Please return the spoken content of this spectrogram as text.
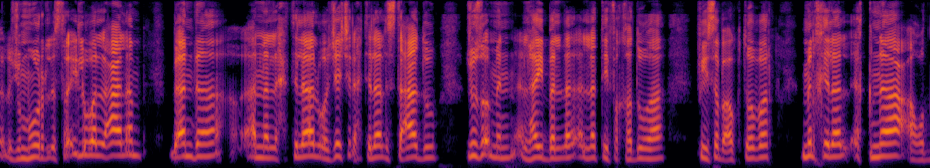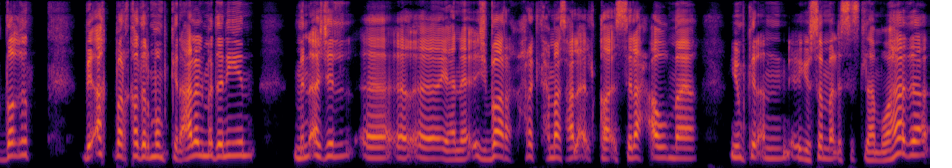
الجمهور الإسرائيلي والعالم بأن أن الاحتلال وجيش الاحتلال استعادوا جزء من الهيبة التي فقدوها في 7 أكتوبر من خلال إقناع أو الضغط بأكبر قدر ممكن على المدنيين من أجل يعني إجبار حركة حماس على إلقاء السلاح أو ما يمكن أن يسمى الاستسلام. وهذا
